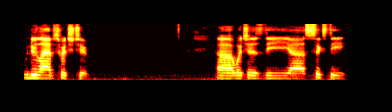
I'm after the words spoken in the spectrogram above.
we do lab switch 2 uh, which is the uh, 60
